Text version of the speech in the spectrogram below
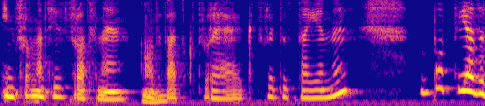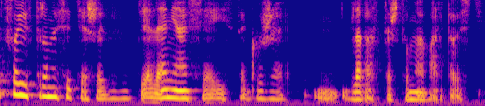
informacje zwrotne mhm. od Was, które, które dostajemy, bo ja ze swojej strony się cieszę z dzielenia się i z tego, że mm, dla Was też to ma wartość.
